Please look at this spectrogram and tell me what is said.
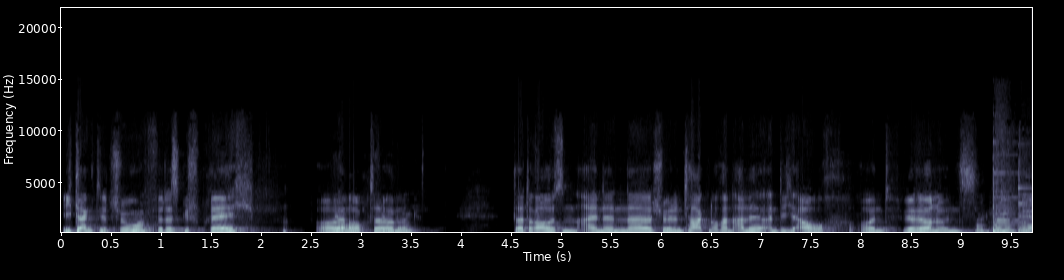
Ich danke dir, Joe, für das Gespräch. Und ja, auch vielen ähm, Dank. da draußen einen äh, schönen Tag noch an alle, an dich auch. Und wir hören uns. Danke.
